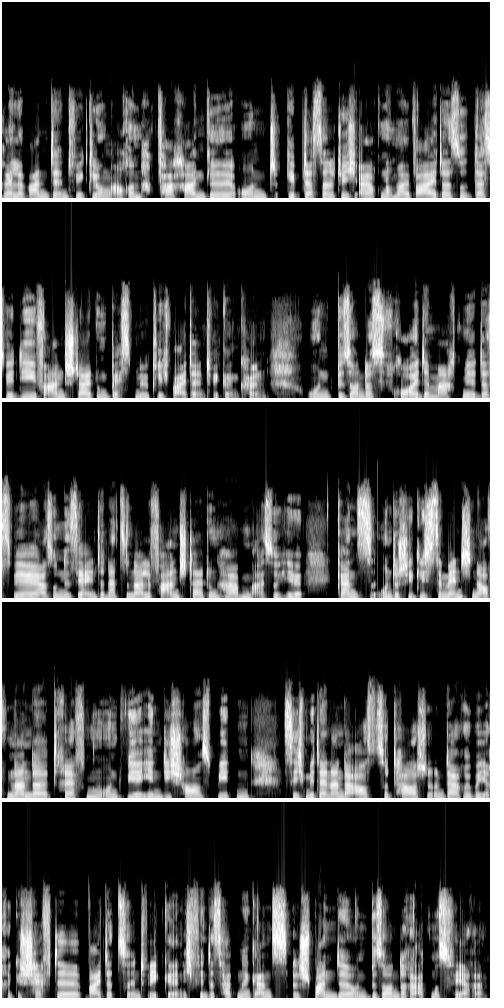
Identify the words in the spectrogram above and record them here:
relevante Entwicklungen auch im Fachhandel und gebe das dann natürlich auch nochmal weiter, sodass wir die Veranstaltung bestmöglich weiterentwickeln können. Und besonders Freude macht mir, dass wir ja so eine sehr internationale Veranstaltung haben, also hier ganz unterschiedlichste Menschen aufeinandertreffen und wir ihnen die Chance bieten, sich miteinander auszutauschen und darüber ihre Geschäfte weiterzuentwickeln. Ich finde, das hat eine ganz spannende und besondere Atmosphäre.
